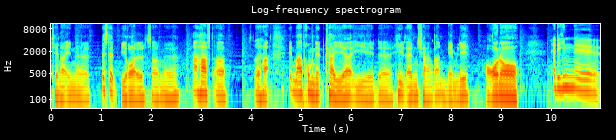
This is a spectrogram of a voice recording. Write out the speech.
kender en øh, bestemt birolle, som øh, har haft og stadig har en meget prominent karriere i et øh, helt andet genre, nemlig porno. Er det hende, øh,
